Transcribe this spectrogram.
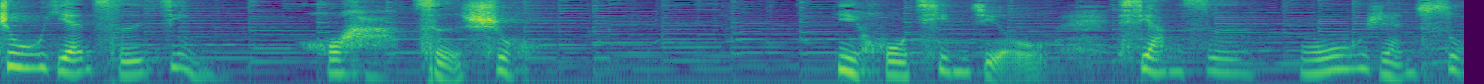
朱颜辞镜花辞树。一壶清酒，相思无人诉。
